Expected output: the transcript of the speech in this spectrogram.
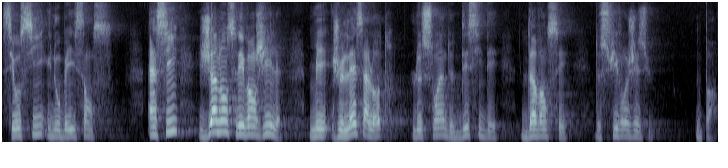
c'est aussi une obéissance. Ainsi, j'annonce l'Évangile mais je laisse à l'autre le soin de décider, d'avancer, de suivre Jésus ou pas.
